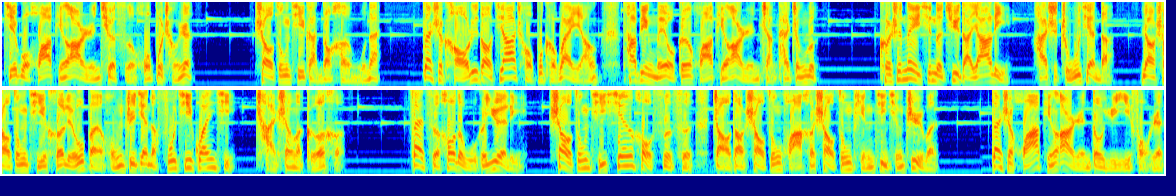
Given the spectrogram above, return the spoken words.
结果华平二人却死活不承认。邵宗奇感到很无奈，但是考虑到家丑不可外扬，他并没有跟华平二人展开争论。可是内心的巨大压力，还是逐渐的让邵宗奇和刘本红之间的夫妻关系产生了隔阂。在此后的五个月里，邵宗奇先后四次找到邵宗华和邵宗平进行质问，但是华平二人都予以否认。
